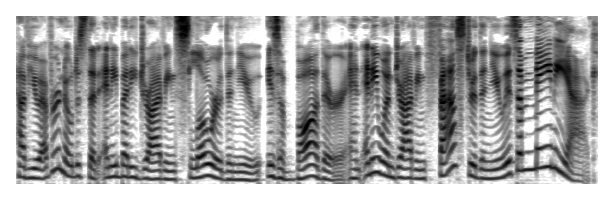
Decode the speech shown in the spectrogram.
Have you ever noticed that anybody driving slower than you is a bother and anyone driving faster than you is a maniac?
